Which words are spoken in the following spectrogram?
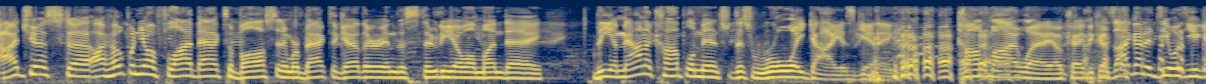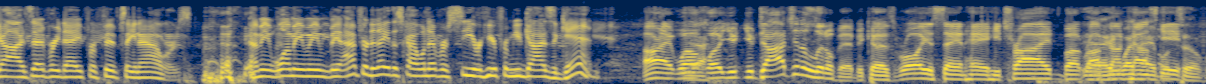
I just, uh, I hope when y'all fly back to Boston and we're back together in the studio on Monday, the amount of compliments this Roy guy is getting come my way, okay? Because I got to deal with you guys every day for 15 hours. I mean, well, I mean, I mean, after today, this guy will never see or hear from you guys again. All right, well, Yeah. well, you you dodge it a little bit because Roy is saying, "Hey, he tried, but Yeah, Rob Gronkowski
